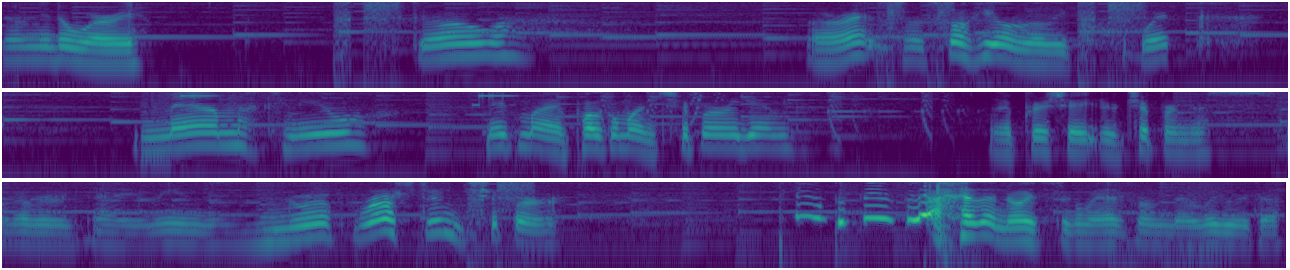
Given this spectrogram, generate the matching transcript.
No need to worry. Let's go. Alright, so let's go heal really quick. Ma'am, can you make my Pokemon chipper again? I appreciate your chipperness, whatever that means. Rushton chipper. I had that noise stuck in from the Wigglytuff.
